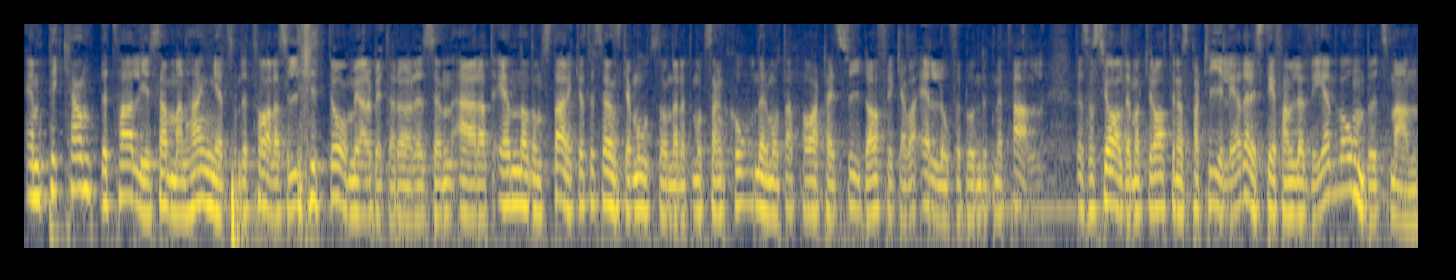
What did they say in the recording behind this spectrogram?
En pikant detalj i sammanhanget som det talas lite om i arbetarrörelsen är att en av de starkaste svenska motståndarna mot sanktioner mot apartheid Sydafrika var LO-förbundet Metall. Där Socialdemokraternas partiledare Stefan Löfven var ombudsman,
